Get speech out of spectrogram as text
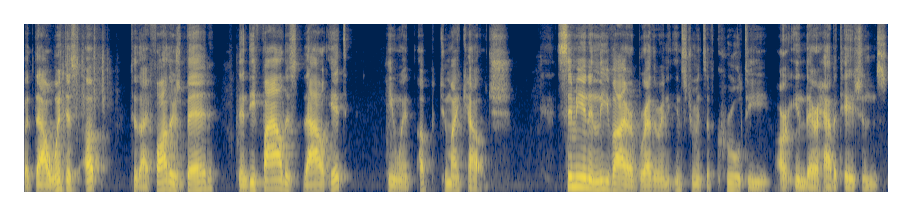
But thou wentest up to thy father's bed, then defiledest thou it. He went up to my couch. Simeon and Levi are brethren, instruments of cruelty are in their habitations.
